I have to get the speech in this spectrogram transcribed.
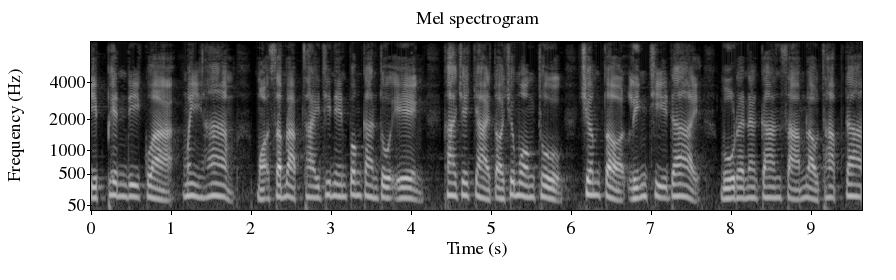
กิบเพนดีกว่าไม่ห้าม เหมาะสำหรับไทยที่เน้นป้องกันตัวเอง ค่าใช้จ่ายต่อชั่วโมงถูก เชื่อมต่อลิงก์ทีได้ บูรณาการสามเหล่าทัพได้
